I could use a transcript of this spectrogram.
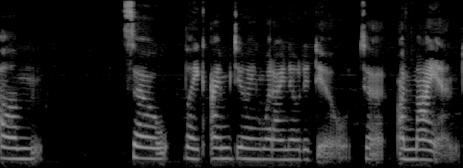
Um so like I'm doing what I know to do to on my end.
